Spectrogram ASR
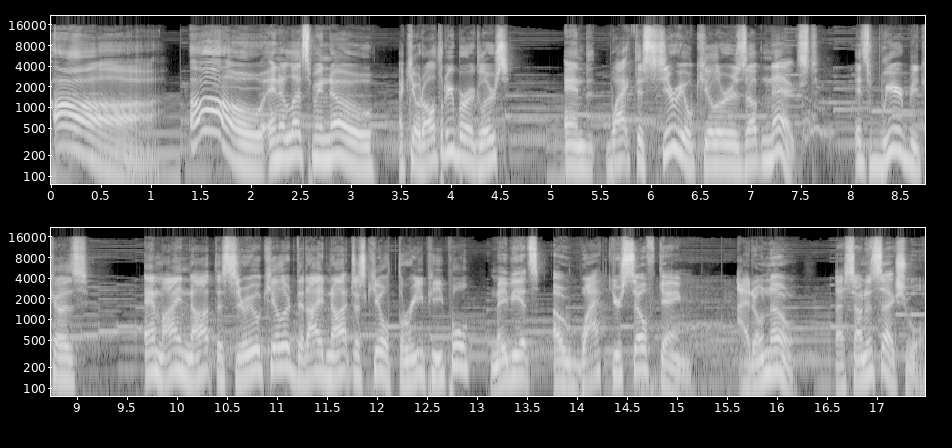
Ah. Oh, and it lets me know I killed all three burglars, and Whack the serial killer is up next. It's weird because am I not the serial killer? Did I not just kill three people? Maybe it's a whack yourself game. I don't know. That sounded sexual.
